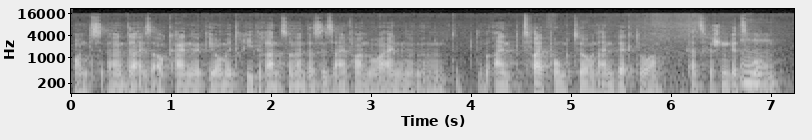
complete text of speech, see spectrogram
Und äh, da ist auch keine Geometrie dran, sondern das ist einfach nur ein, ein zwei Punkte und ein Vektor dazwischen gezogen. Mhm.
